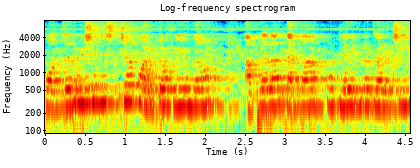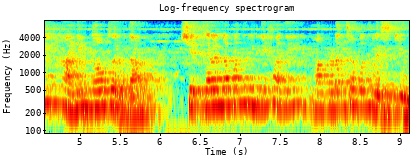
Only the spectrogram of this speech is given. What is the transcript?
कॉन्झर्वेशनिस्टच्या पॉईंट ऑफ व्ह्यूनं आपल्याला त्यांना कुठल्याही प्रकारची हानी न करता शेतकऱ्यांना पण रिलीफ आणि माकडांचा पण रेस्क्यू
